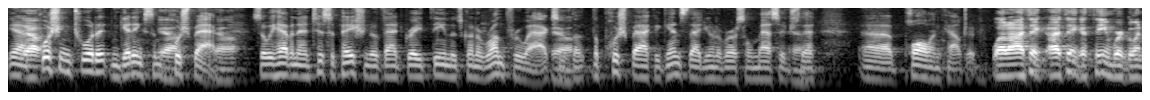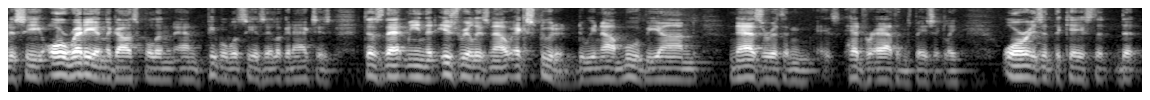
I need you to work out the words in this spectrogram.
Yeah, Yeah. pushing toward it and getting some Yeah, pushback. yeah. So we have an anticipation of that great theme that's going to run through Acts, Yeah. of the, the pushback against that universal message that uh, Paul encountered. Well, I think, I think a theme we're going to see already in the gospel and, and people will see as they look in Acts is, does that mean that Israel is now excluded? Do we now move beyond Nazareth and head for Athens, basically? Or is it the case that, that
